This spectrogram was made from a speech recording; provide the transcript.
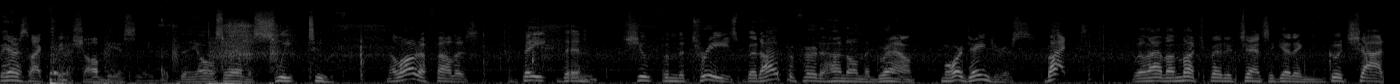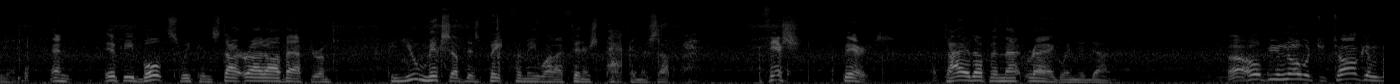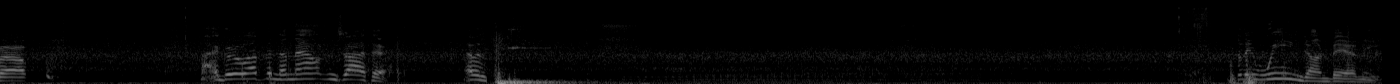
Bears like fish, obviously, but they also have a sweet tooth. A lot of fellas bait then shoot from the trees, but I prefer to hunt on the ground. More dangerous, but we'll have a much better chance of getting a good shot in. And if he bolts, we can start right off after him. Can you mix up this bait for me while I finish packing this up? Fish, berries. Tie it up in that rag when you're done. I hope you know what you're talking about. I grew up in the mountains, Arthur. I was. Really weaned on bear meat.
